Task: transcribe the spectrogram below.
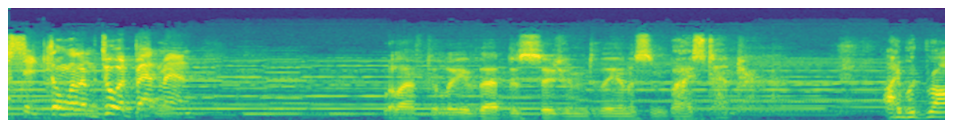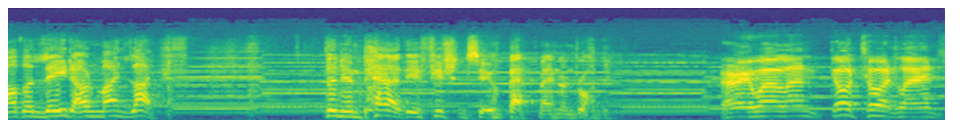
Holy hostage. Don't let him do it, Batman. We'll have to leave that decision to the innocent bystander. I would rather lay down my life than impair the efficiency of Batman and Robin. Very well, then. Go to it, lads.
